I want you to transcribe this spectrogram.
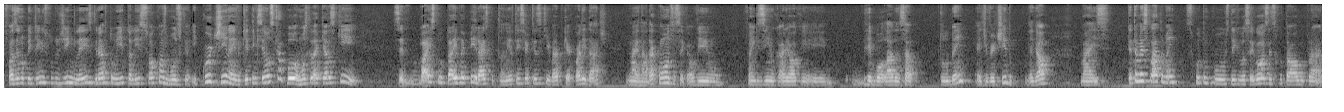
fazendo um pequeno estudo de inglês gratuito ali só com as músicas e curtindo ainda, porque tem que ser música boa, música daquelas que você vai escutar e vai pirar escutando. E eu tenho certeza que vai porque é qualidade. Mas nada contra, você quer ouvir um funkzinho carioca e rebolar, dançar, tudo bem, é divertido, legal, mas tenta mesclar também. Escuta um pouco que você gosta, escuta algo para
